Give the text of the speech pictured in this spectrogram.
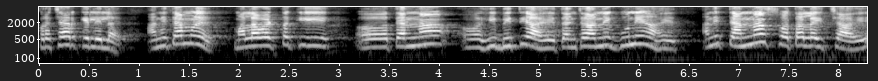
प्रचार केलेला आहे. आणि त्यामुळे मला वाटतं की त्यांना ही भीती आहे त्यांच्या अनेक गुन्हे आहेत आणि त्यांना स्वतःला इच्छा आहे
